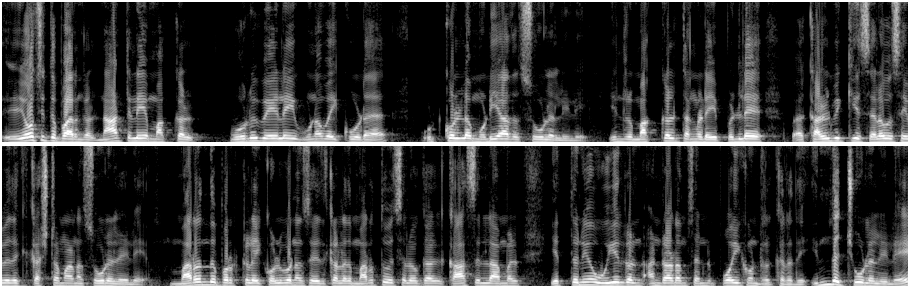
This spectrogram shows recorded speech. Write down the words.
யோசித்து பாருங்கள் நாட்டிலே மக்கள் ஒருவேளை உணவை கூட உட்கொள்ள முடியாத சூழலிலே இன்று மக்கள் தங்களுடைய பிள்ளை கல்விக்கு செலவு செய்வதற்கு கஷ்டமான சூழலிலே மருந்து பொருட்களை கொள்வனம் செய்வதற்கு அல்லது மருத்துவ செலவுக்காக காசு இல்லாமல் எத்தனையோ உயிர்கள் அன்றாடம் சென்று போய் கொண்டிருக்கிறது. இந்த சூழலிலே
